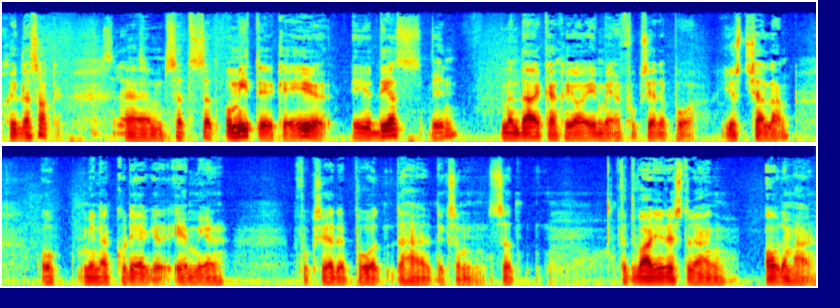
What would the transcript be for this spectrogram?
skilda saker. Ehm, så att, så att, och mitt yrke är ju, är ju dels vin, men där kanske jag är mer fokuserad på just källan. Och mina kollegor är mer fokuserade på det här liksom. Så att, för att varje restaurang av de här,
